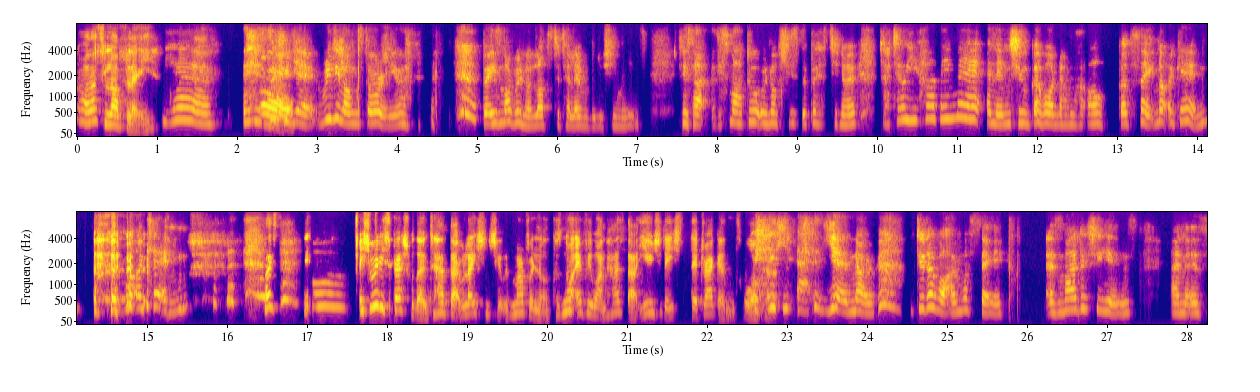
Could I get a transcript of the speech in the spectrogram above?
Oh, that's lovely. Yeah. Oh. yeah, really long story. but his mother-in-law loves to tell everybody she meets. She's like, "This is my daughter-in-law. She's the best, you know." Did I tell you how they met? And then she'll go on. I'm like, "Oh, God's sake, not again, not again." It's, Oh, it's really special though to have that relationship with mother-in-law because not everyone has that. Usually they're dragons or yeah, yeah, no. Do you know what I must say? As mad as she is, and as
